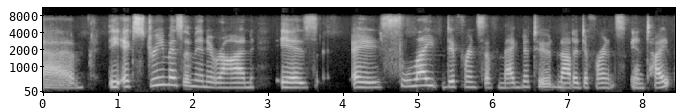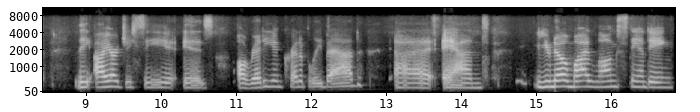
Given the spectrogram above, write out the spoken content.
um, the extremism in iran is a slight difference of magnitude not a difference in type the irgc is already incredibly bad uh, and you know my longstanding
